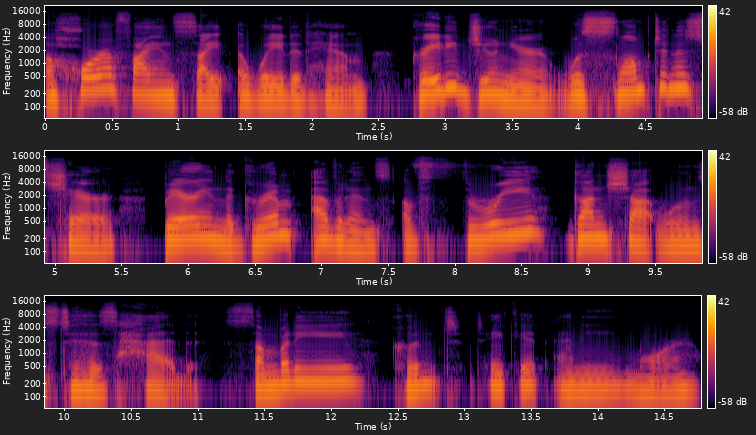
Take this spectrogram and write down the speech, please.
a horrifying sight awaited him. Grady Jr. was slumped in his chair, bearing the grim evidence of three gunshot wounds to his head. Somebody couldn't take it anymore.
